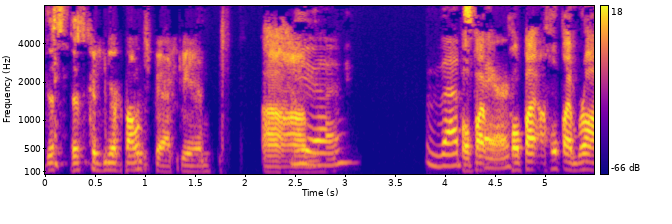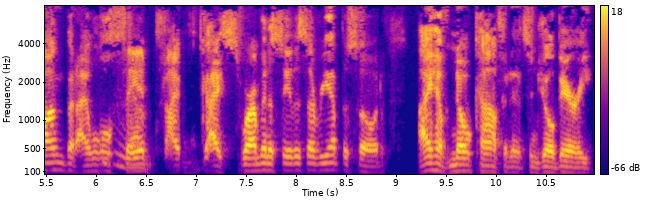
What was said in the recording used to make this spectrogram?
this this could be a bounce back game. Um, yeah. That's hope fair. I hope I hope I'm wrong, but I will say Yeah. it. I, I swear I'm going to say this every episode. I have no confidence in Joe Barry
